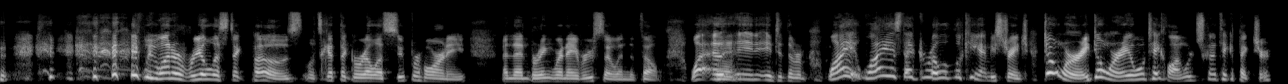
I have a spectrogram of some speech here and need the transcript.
if we want a realistic pose, let's get the gorilla super horny and then bring Rene Russo in the film. Why uh, Yeah. in, into the room? Why why is that gorilla looking at me strange? Don't worry, don't worry. It won't take long. We're just going to take a picture.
